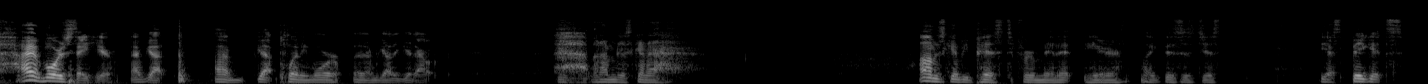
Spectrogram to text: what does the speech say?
I have more to say here. I've got I've got plenty more that I've got to get out. But I'm just gonna I'm just gonna be pissed for a minute here. Like this is just yes, bigots.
